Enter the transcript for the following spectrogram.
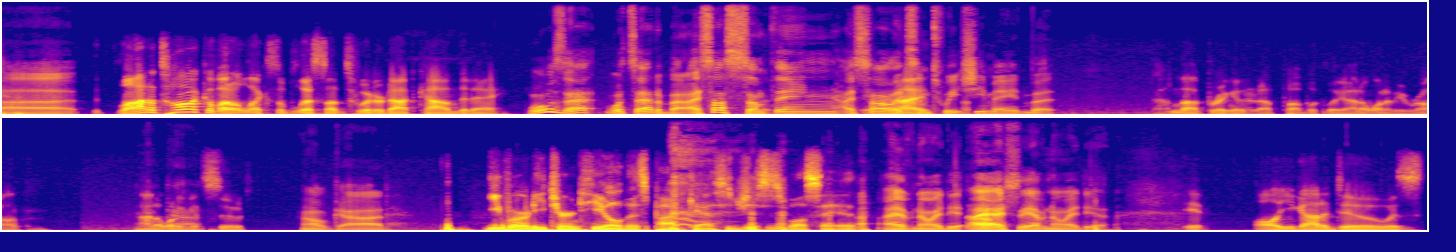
Uh, a lot of talk about alexa bliss on twitter.com today What was that? What's that about? I saw something. I saw Yeah, like some I- tweet she made, but i'm not bringing it up publicly i don't want to be wrong i don't want to get sued oh god, You've already turned heel this podcast. You just as well say it. I have no idea. I actually have no idea. it all you got to do is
